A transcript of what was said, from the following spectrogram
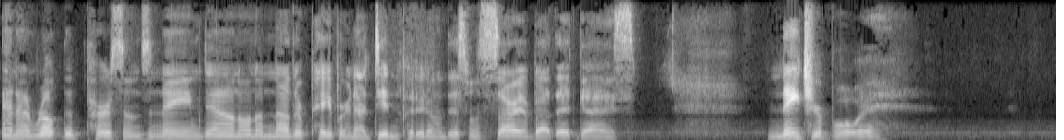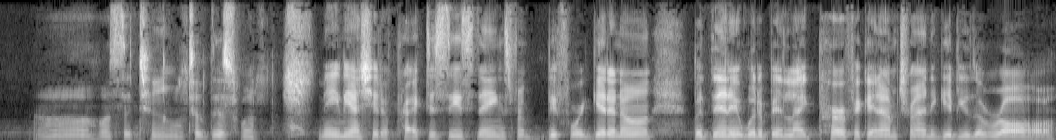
And I wrote the person's name down on another paper and I didn't put it on this one. Sorry about that, guys. Nature Boy. Oh, what's the tune to this one? Maybe I should have practiced these things from before getting on, but then it would have been like perfect. And I'm trying to give you the raw,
